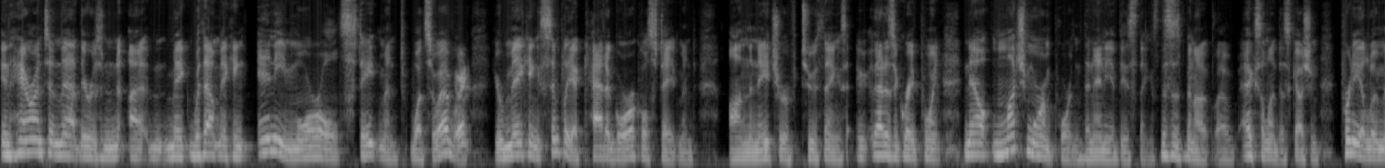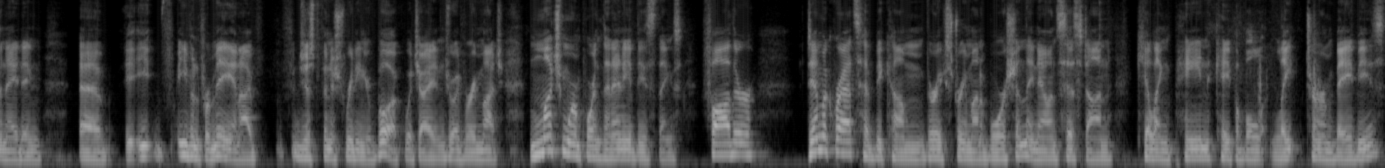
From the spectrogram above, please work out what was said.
Inherent in that there is n- uh, make without making any moral statement whatsoever Right. you're making simply a categorical statement on the nature of two things. That is a great point. Now much more important than any of these things this has been an excellent discussion pretty illuminating uh, e- even for me and i've just finished reading your book which i enjoyed very much. Much more important than any of these things father Democrats have become very extreme on abortion. They now insist on killing pain capable late term babies.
